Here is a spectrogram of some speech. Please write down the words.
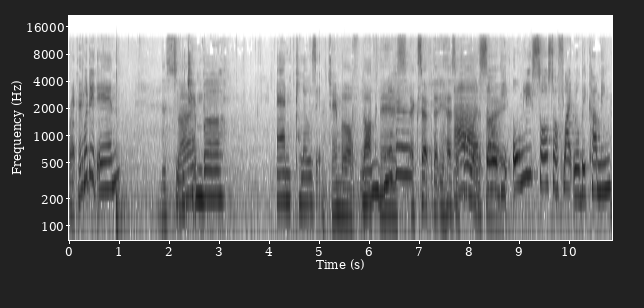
right. Okay. Put it in This to the chamber and close it. The chamber of darkness, except that it has a hole Ah, at the so side. the only source of light will be coming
